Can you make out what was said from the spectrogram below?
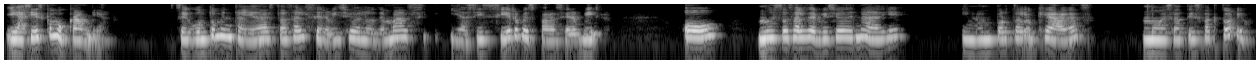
Y así es como cambia. Según tu mentalidad, estás al servicio de los demás y así sirves para servir. O no estás al servicio de nadie y no importa lo que hagas, no es satisfactorio.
